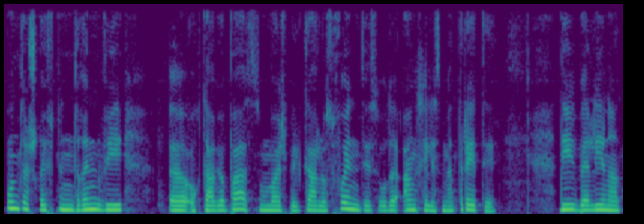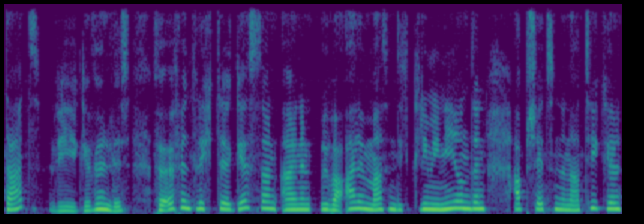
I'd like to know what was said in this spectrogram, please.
Unterschriften drin wie äh, Octavio Paz, zum Beispiel Carlos Fuentes oder Ángeles Matrete. Die Berliner Tat, wie gewöhnlich, veröffentlichte gestern einen über alle Massen diskriminierenden, abschätzenden Artikel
